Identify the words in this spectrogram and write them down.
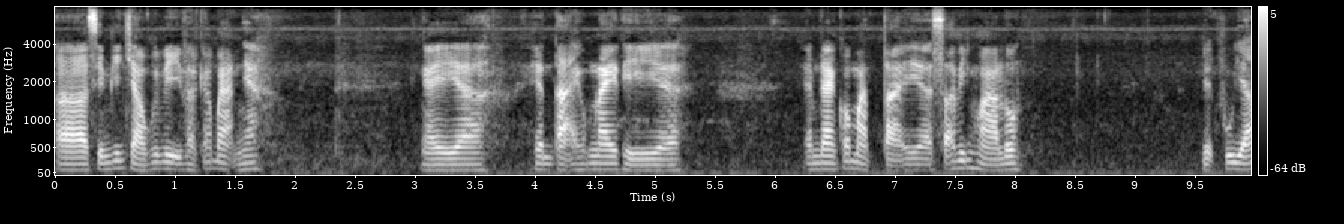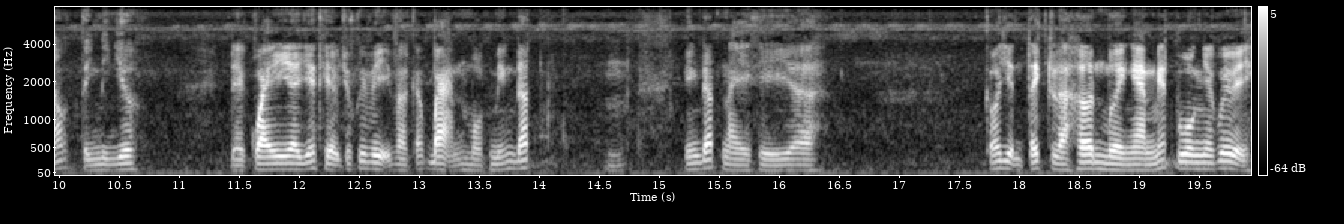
À, xin kính chào quý vị và các bạn nhé. Ngày à, hiện tại hôm nay thì à, em đang có mặt tại à, xã Vĩnh Hòa luôn, huyện Phú Giáo, tỉnh Bình Dương để quay à, giới thiệu cho quý vị và các bạn một miếng đất. Ừ. Miếng đất này thì à, có diện tích là hơn 10.000 mét vuông nha quý vị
